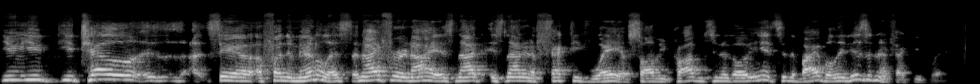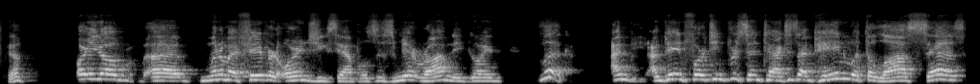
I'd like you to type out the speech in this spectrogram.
you you you tell, uh, say, a, a, fundamentalist, an eye for an eye is not is not an effective way of solving problems. And he'll go, "Yeah, it's in the Bible. It is an effective way." Yeah. Or you know, uh, one of my favorite orange examples is Mitt Romney going, "Look, I'm I'm paying 14% taxes. I'm paying what the law says."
